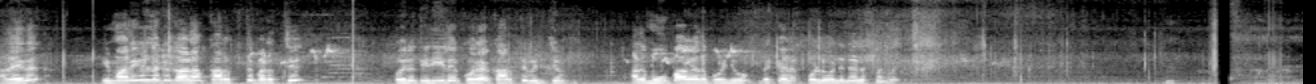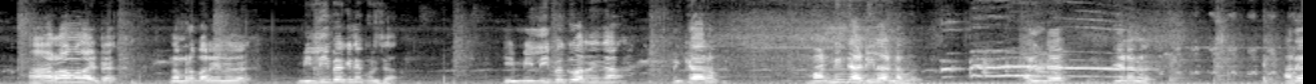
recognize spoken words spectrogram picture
അതായത് ഈ മണികളിലൊക്കെ കാണാം കറുത്ത് പിടച്ച് ഒരു തിരിയിൽ കുറേ കറുത്ത് പിടിച്ചും അത് മൂപ്പാകാതെ പൊഴിഞ്ഞു പോകും ഇതൊക്കെയാണ് പൊള്ളുവണ്ടിന്റെ ലക്ഷണങ്ങൾ. ആറാമതായിട്ട് നമ്മൾ പറയുന്നത് മില്ലിബഗിനെ കുറിച്ചാണ്. ഈ മില്ലിബഗ് പറഞ്ഞു കഴിഞ്ഞാൽ മിക്കവാറും മണ്ണിന്റെ അടിയിലാണ് ഉണ്ടാവുക. അതിന്റെ കീടങ്ങൾ അത്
